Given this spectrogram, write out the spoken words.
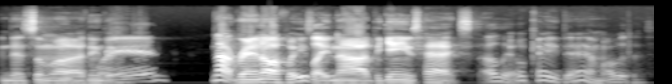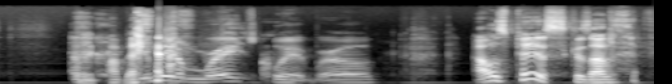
and then some uh, I think Ran? not ran off, but he's like nah, the game's hacks. I was like okay, damn, I was you made him rage quit, bro. I was pissed because I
